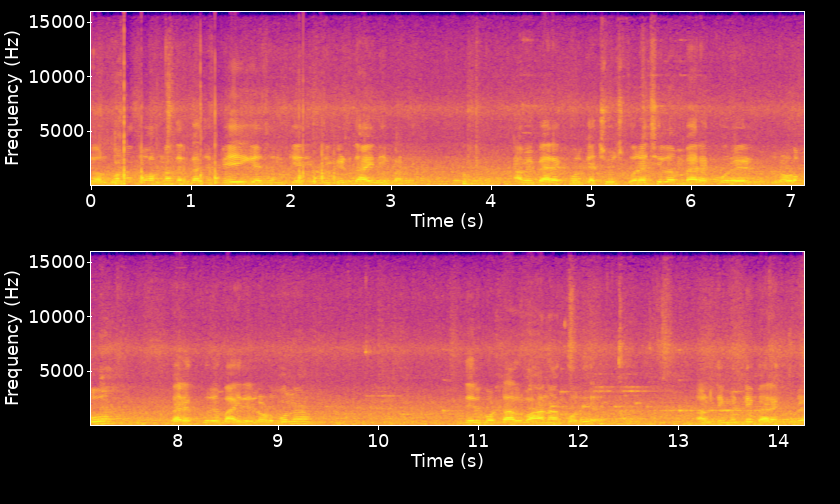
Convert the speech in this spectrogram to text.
জল্পনা তো আপনাদের কাছে পেয়েই গেছেন কে টিকিট দেয়নি পারে। আমি ব্যারেকপুরকে চুজ করেছিলাম, ব্যারেকপুরে লড়বো, ব্যারেকপুরে বাইরে লড়বো না। দীর্ঘ টাল বাহানা করে আলটিমেটলি ব্যারেকপুরে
